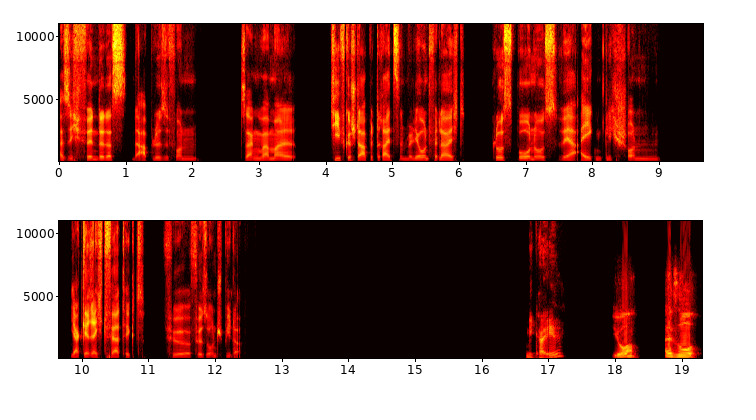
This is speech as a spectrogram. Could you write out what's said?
Also ich finde, dass eine Ablöse von, sagen wir mal, tief gestapelt 13 Millionen vielleicht, plus Bonus wäre eigentlich schon ja gerechtfertigt für, für so einen Spieler. Michael? Ja, also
